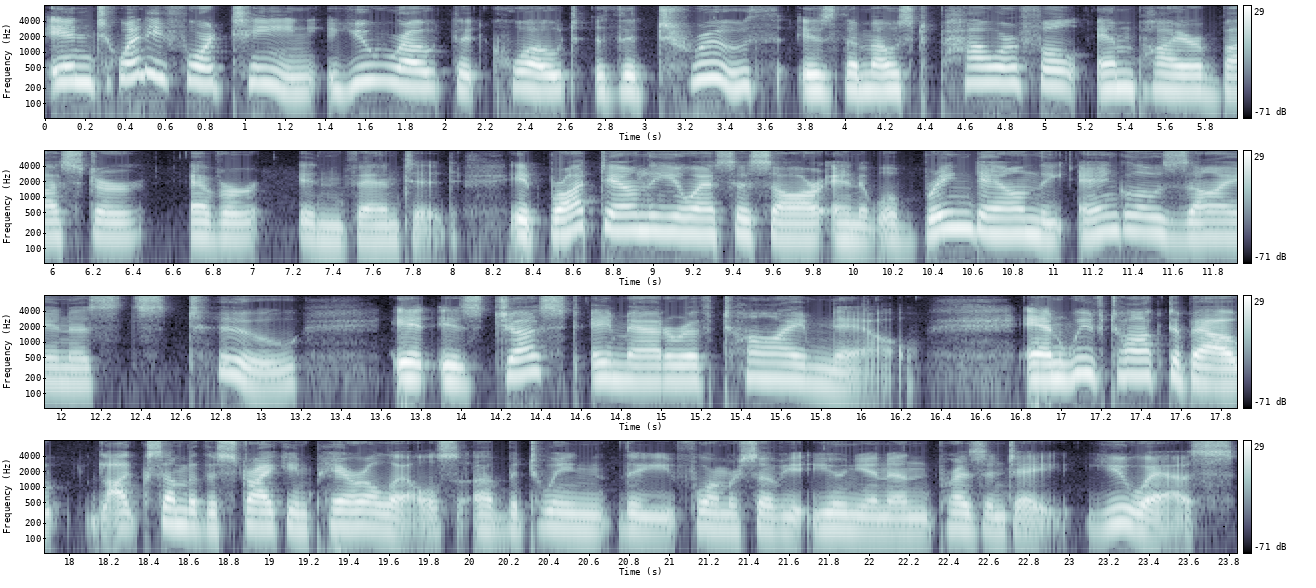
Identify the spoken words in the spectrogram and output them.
In 2014, you wrote that, quote, the truth is the most powerful empire buster ever invented. It brought down the USSR and it will bring down the Anglo Zionists too. It is just a matter of time now. And we've talked about like some of the striking parallels uh, between the former Soviet Union and present day US.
